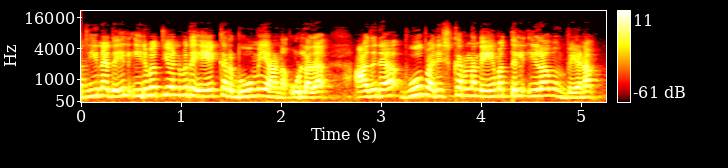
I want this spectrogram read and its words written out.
അധീനതയിൽ ഇരുപത്തിയൊൻപത് ഏക്കർ ഭൂമിയാണ് ഉള്ളത്. അതിന് ഭൂപരിഷ്കരണ നിയമത്തിൽ ഇളവും വേണം.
